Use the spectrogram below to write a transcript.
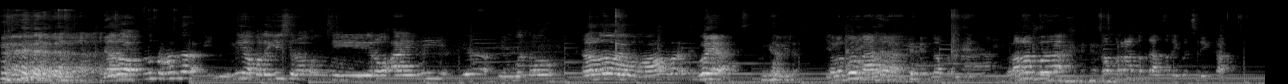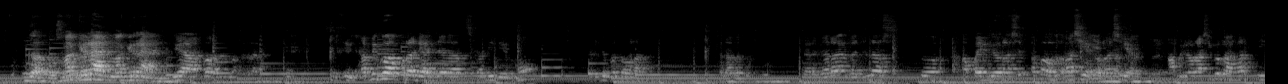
Lu, Rob, lu pernah nggak ini apalagi si Ro, si Roa ini dia yang gua tahu eh, lu yang pengalaman nggak? Gue ya? Enggak bisa. Kalau gue nggak ada. Nggak pernah. Kalau gue nggak pernah terdaftar ikut serikat. enggak. Mageran, mageran. Iya, gue orang mageran. Tapi gue pernah diajak sekali demo, tapi gue tolak. kenapa tuh Gara-gara nggak jelas tuh apa yang diorasi apa orasi ya Iya, orasi ya. Apa diorasi gue nggak ngerti.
